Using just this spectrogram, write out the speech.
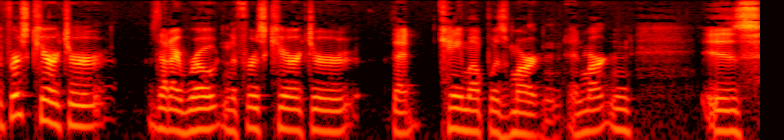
the first character that I wrote and the first character that came up was Martin. And Martin is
